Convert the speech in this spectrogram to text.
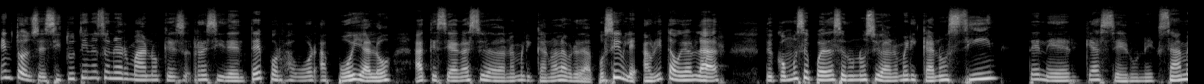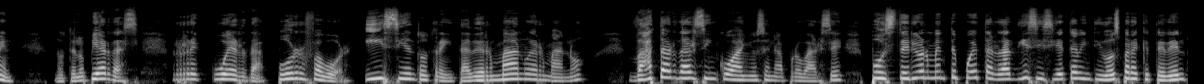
Entonces, si tú tienes un hermano que es residente, por favor apóyalo a que se haga ciudadano americano a la verdad posible. Ahorita voy a hablar de cómo se puede hacer uno ciudadano americano sin tener que hacer un examen. No te lo pierdas. Recuerda, por favor, I-130 de hermano a hermano va a tardar cinco años en aprobarse. Posteriormente puede tardar 17 a 22 para que te den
